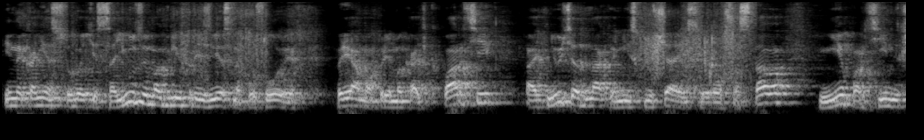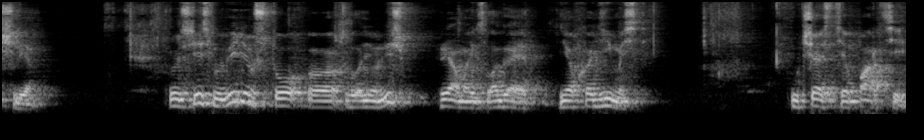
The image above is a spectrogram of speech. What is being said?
и, наконец, чтобы эти союзы могли при известных условиях прямо примыкать к партии, отнюдь, однако, не исключая из своего состава непартийных членов. То есть здесь мы видим, что э, Владимир Ильич прямо излагает необходимость участия партии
